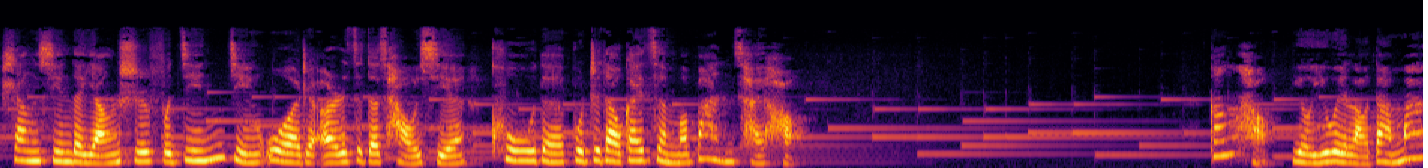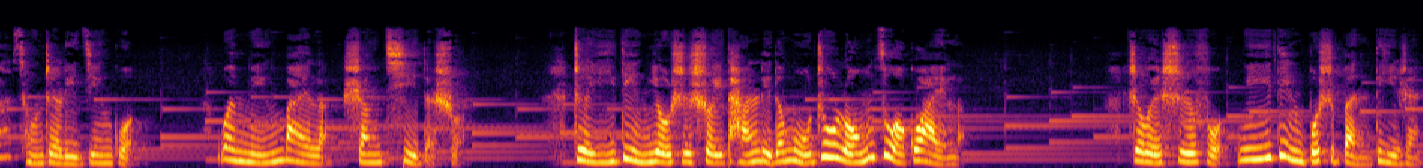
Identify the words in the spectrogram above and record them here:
伤心的杨师傅紧紧握着儿子的草鞋，哭得不知道该怎么办才好。刚好有一位老大妈从这里经过，问明白了，生气地说：“这一定又是水潭里的母猪龙作怪了。”这位师傅，你一定不是本地人，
